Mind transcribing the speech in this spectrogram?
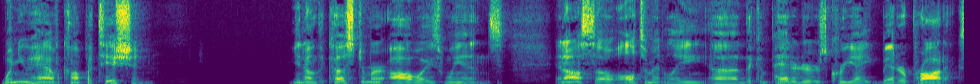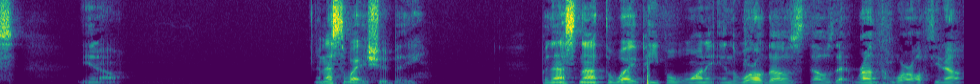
when you have competition, you know, the customer always wins. And also, ultimately, uh, the competitors create better products, you know. And that's the way it should be. But that's not the way people want it in the world. Those those that run the world, you know,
